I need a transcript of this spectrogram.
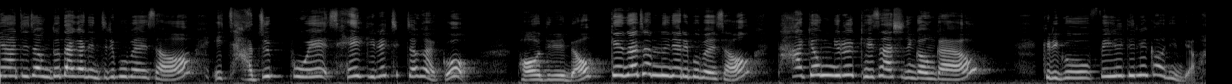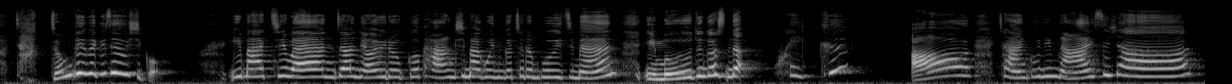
야드 정도 나가는지를 보면서 이 자주포의 세기를 측정하고 버디를 몇 개나 잡느냐를 보면서 타격률을 계산하시는 건가요? 그리고 필드를 거니며 작전 계획을 세우시고 이 마치 완전 여유롭고 방심하고 있는 것처럼 보이지만 이 모든 것은 다 fake? 아, 장군님 nice shot.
